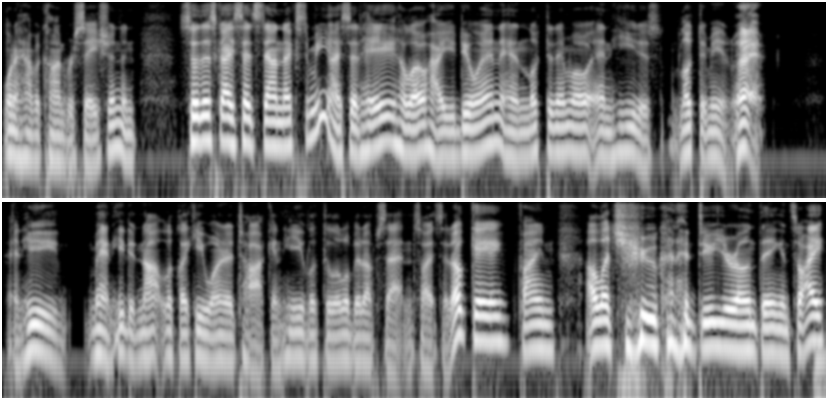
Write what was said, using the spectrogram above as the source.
want to have a conversation. And so this guy sits down next to me. I said, "Hey, hello, how you doing?" And looked at him, and he just looked at me and, hey, and he man, he did not look like he wanted to talk, and he looked a little bit upset. And so I said, okay, fine, I'll let you kind of do your own thing. And so I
